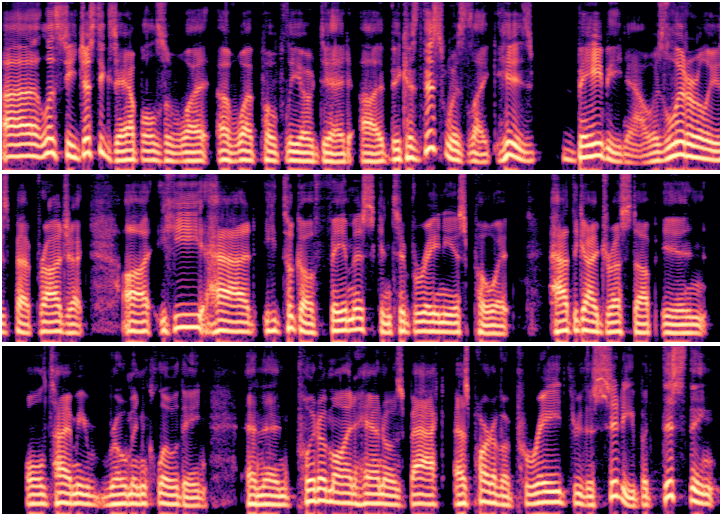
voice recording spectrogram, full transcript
uh, let's see, just examples of what of what Pope Leo did, uh, because this was like his baby now. It was literally his pet project. Uh, he had he took a famous contemporaneous poet, had the guy dressed up in old timey Roman clothing, and then put him on Hanno's back as part of a parade through the city. But this thing,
